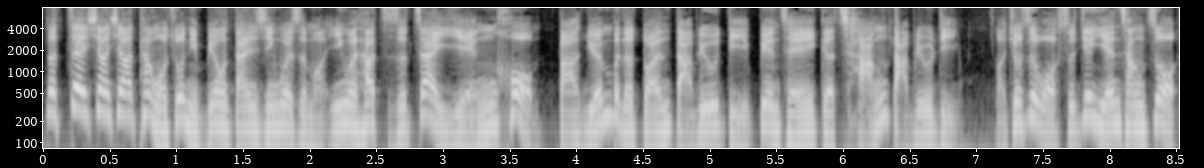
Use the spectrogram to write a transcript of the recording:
那再向下探，我说你不用担心，为什么？因为它只是再延后，把原本的短 W 底变成一个长 W 底。就是我时间延长之后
